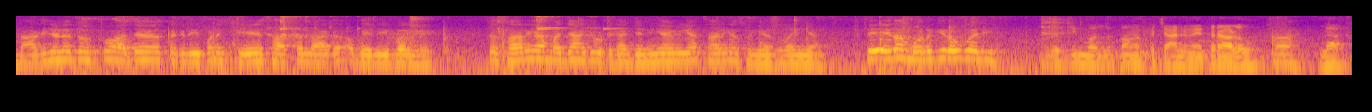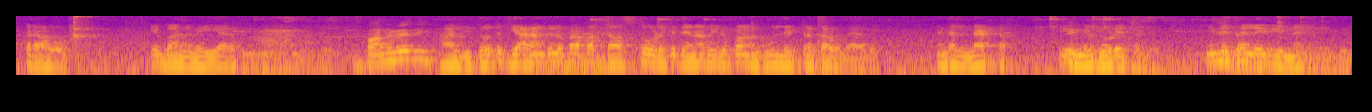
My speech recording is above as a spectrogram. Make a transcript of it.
ਨਗ ਜਿਹੜੇ ਦੋਸਤੋ, ਅੱਜ ਤਕਰੀਬਨ 6-7 ਨਗ ਅਵੇਲੇਬਲ ਨੇ, ਤੇ ਸਾਰੀਆਂ ਮੱਝਾਂ ਝੋਟੀਆਂ ਜਿੰਨੀਆਂ ਵੀ ਆ, ਸਾਰੀਆਂ ਸੂਈਆਂ ਸਵਾਈਆਂ। ਤੇ ਇਹਦਾ ਮੁੱਲ ਕੀ ਰਹੂਗਾ ਜੀ? ਵੀਰ ਜੀ ਮੁੱਲ ਭਾਵੇਂ 95 ਕਰਾ ਲਓ ਹਾਂ। ਲੱਖ ਕਰਾ ਲਓ ਇਹ 92000 ਰੁਪਏ ਦੀ। 92 ਦੀ? ਹਾਂਜੀ ਦੁੱਧ 11 ਕਿਲੋ ਪਰ ਆਪਾਂ 10 ਤੋੜ ਕੇ ਦੇਣਾ ਵੀਰ ਭਾਵੇਂ ਕੋਈ ਲੀਟਰ ਕਰੋ ਲੈ ਆਵੇ। ਇਹਦੇ ਨੈਟ ਇਹ ਮੇ ਜੋੜੇ ਥੱਲੇ। ਇਹਦੇ ਥੱਲੇ ਵੀ ਇੰਨਾ ਹੀ ਹੈ ਵੀਰ।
